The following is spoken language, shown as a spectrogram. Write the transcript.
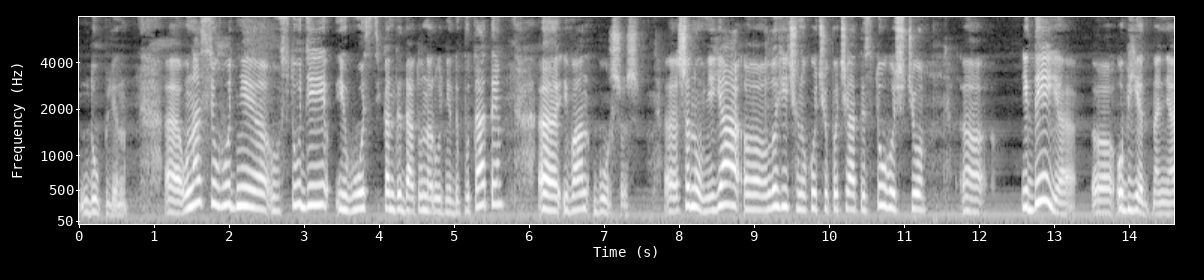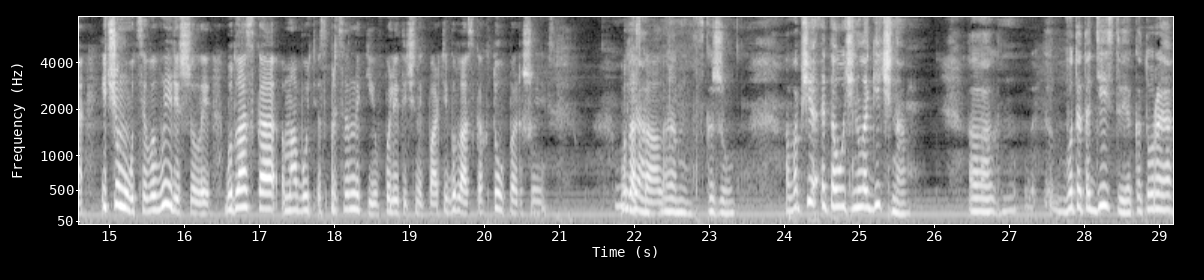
Дуплін. Е, У нас сьогодні в студії і гость, кандидат у народні депутати е, Іван Буршош. Е, Шановні, я логічно хочу почати з того, що ідея е, об'єднання і чому це ви вирішили? Будь ласка, мабуть, з представників політичних партій. Будь ласка, хто перший? Ну, Будь ласка, я Алла. эм, скажу. А Вообще это очень логично. А, Вот это действие, которое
